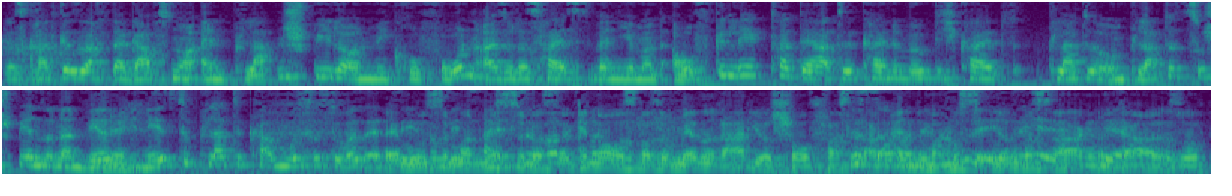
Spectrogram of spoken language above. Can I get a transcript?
Du hast gerade gesagt, da gab es nur einen Plattenspieler und ein Mikrofon. Also das heißt, wenn jemand aufgelegt hat, der hatte keine Möglichkeit, Platte und Platte zu spielen, sondern während nee. die nächste Platte kam, musstest du was erzählen. Er musste, um man musste was, genau, es war so mehr eine Radioshow fast am Ende. Man musste irgendwas Idee. sagen, ja. egal. Also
